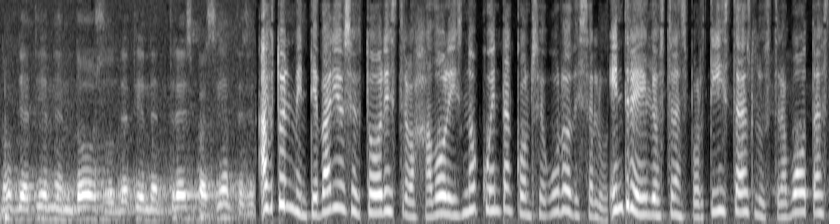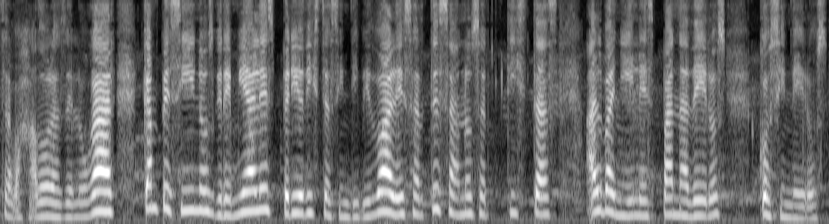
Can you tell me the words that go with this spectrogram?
donde atienden dos, donde atienden tres pacientes. Actualmente varios sectores trabajadores no cuentan con seguro de salud, entre ellos transportistas, lustrabotas, trabajadoras del hogar, campesinos, gremiales, periodistas individuales, artesanos, artistas, albañiles, panaderos, cocineros.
